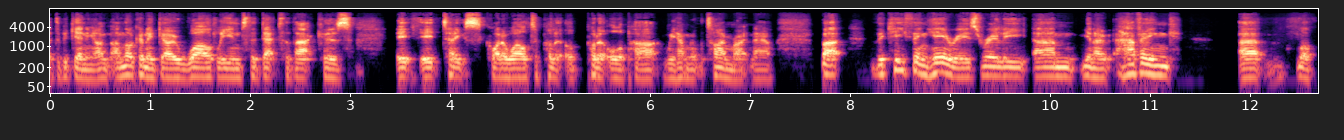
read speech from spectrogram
at the beginning. I'm, I'm not going to go wildly into the depth of that because it, it takes quite a while to pull it, put it all apart. We haven't got the time right now. But the key thing here is really, um, you know, having, uh, well,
